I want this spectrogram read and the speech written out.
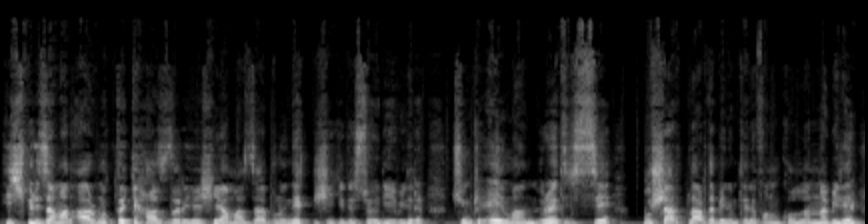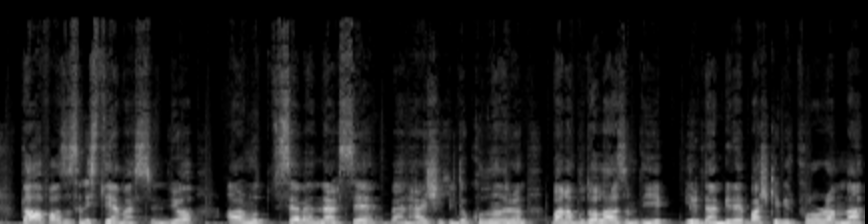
Hiçbir zaman armuttaki hazları yaşayamazlar. Bunu net bir şekilde söyleyebilirim. Çünkü elmanın üreticisi bu şartlarda benim telefonum kullanılabilir. Daha fazlasını isteyemezsin diyor. Armut sevenlerse ben her şekilde kullanırım. Bana bu da lazım deyip birdenbire başka bir programla,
